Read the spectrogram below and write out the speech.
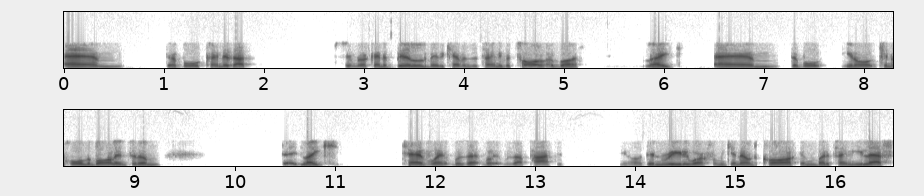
Um, they're both kind of that similar kind of build. Maybe Kevin's a tiny bit taller, but like um, they're both you know can hold the ball into them. They, like Kev went was that was that pass that you know didn't really work for him. Came down to Cork, and by the time he left,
